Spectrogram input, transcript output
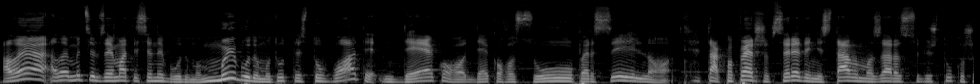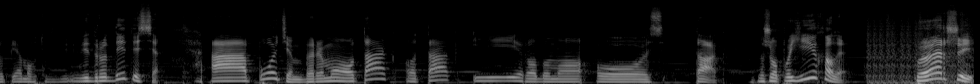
Але, але ми цим займатися не будемо. Ми будемо тут тестувати декого, декого суперсильного. Так, по-перше, всередині ставимо зараз собі штуку, щоб я мог тут відродитися. А потім беремо отак, отак і робимо ось так. Ну що, поїхали? Перший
